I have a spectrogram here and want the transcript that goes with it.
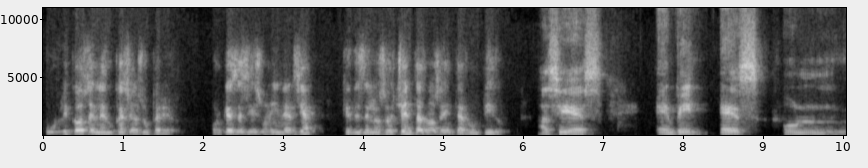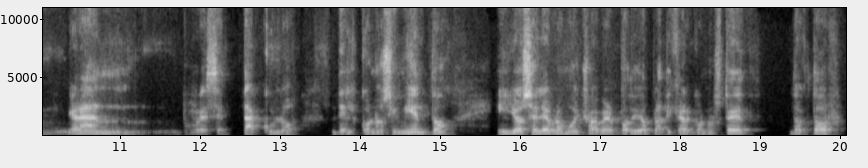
públicos en la educación superior, porque esa sí es una inercia que desde los 80 no se ha interrumpido. Así es. En fin, es un gran receptáculo del conocimiento y yo celebro mucho haber podido platicar con usted, doctor.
